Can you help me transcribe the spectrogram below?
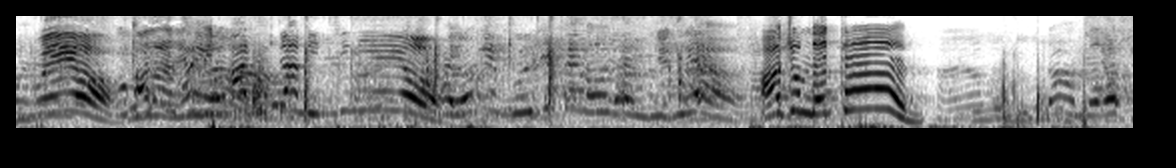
왜요? 아 진짜 미친이에요. 아 여기 물집에 넣은 사람 누구야? 아 좀 내 템. 나 안 먹었어.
